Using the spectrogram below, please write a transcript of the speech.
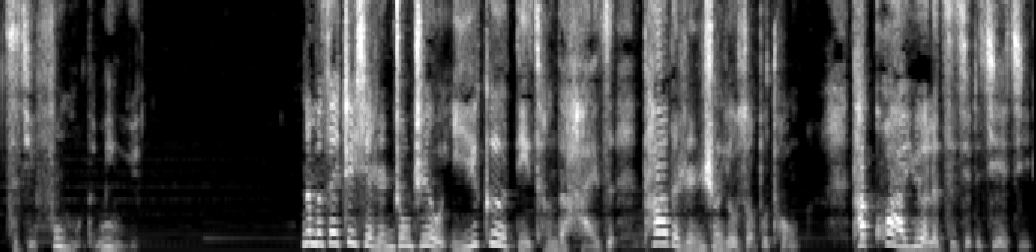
自己父母的命运。那么，在这些人中，只有一个底层的孩子，他的人生有所不同，他跨越了自己的阶级，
